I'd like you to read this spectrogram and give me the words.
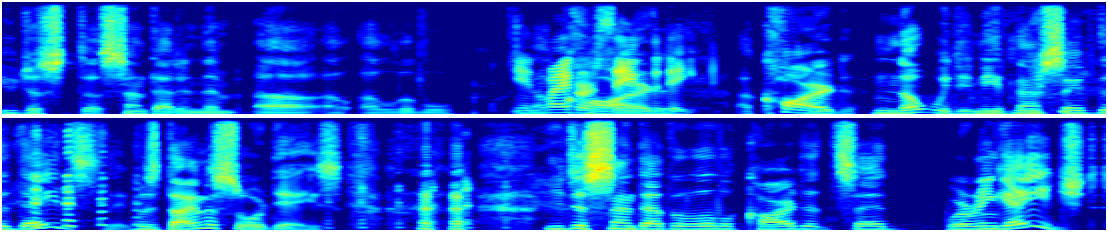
you just uh, sent that in uh, a, a little a Invite or save the date? A card. No, we didn't even have save the dates. it was dinosaur days. you just sent out a little card that said we're engaged.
